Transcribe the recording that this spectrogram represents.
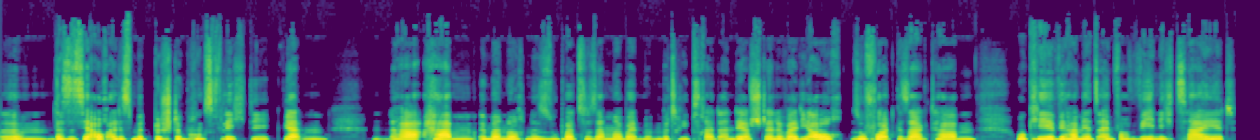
ähm, das ist ja auch alles mitbestimmungspflichtig. Wir hatten ha haben immer noch eine super Zusammenarbeit mit dem Betriebsrat an der Stelle, weil die auch sofort gesagt haben, okay, wir haben jetzt einfach wenig Zeit,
